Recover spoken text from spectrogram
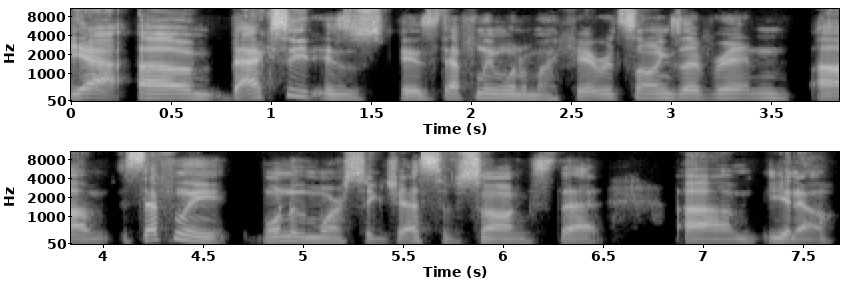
Yeah, um, Backseat is is definitely one of my favorite songs I've written. Um, it's definitely one of the more suggestive songs that um, you know,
